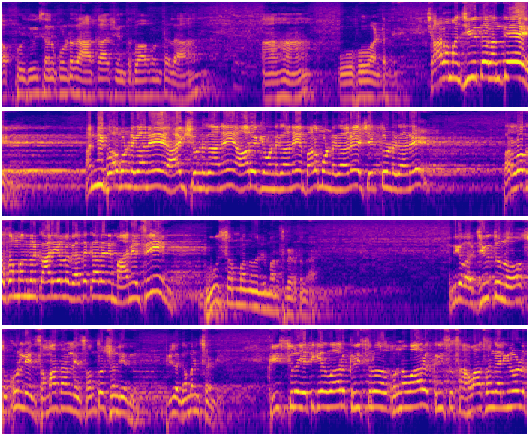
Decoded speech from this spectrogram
అప్పుడు చూసి అనుకుంటుంది ఆకాశం ఎంత బాగుంటుందా? ఆహా ఓహో అంటది. చాలామంది జీవితాలు అంతే. అన్నీ బాగుండగానే ఆయుష్ ఉండగానే ఆరోగ్యం ఉండగానే బలం ఉండగానే శక్తి ఉండగానే పరలోక సంబంధమైన కార్యాల్లో వెతకాలని మానేసి భూ సంబంధమైన మనసు పెడుతున్నారు. అందుకే వారి జీవితంలో సుఖం లేదు సమాధానం లేదు సంతోషం లేదు. వీళ్ళు గమనించండి. క్రీస్తులో ఎతికేవారు క్రీస్తులో ఉన్నవారు క్రీస్తు సహవాసం కలిగిన వాళ్ళు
